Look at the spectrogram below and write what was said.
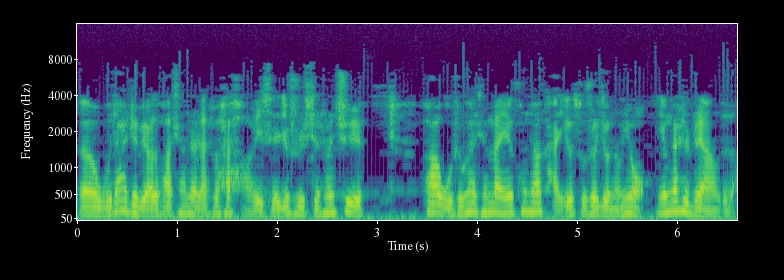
呃，武大这边的话相对来说还好一些，就是学生去花五十块钱办一个空调卡，一个宿舍就能用，应该是这样子的。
